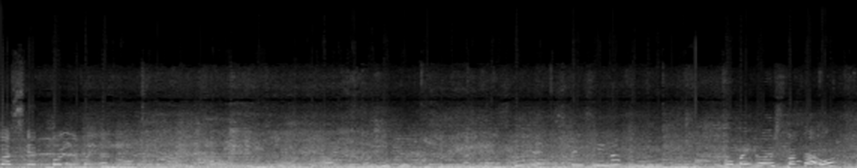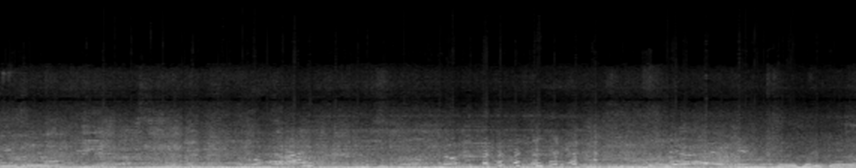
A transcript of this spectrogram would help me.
basketball na may ano. Oh, may horse lang ka, oh. You wanna ride? No? Oh my God.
